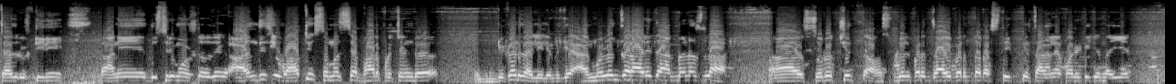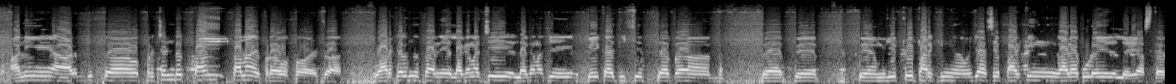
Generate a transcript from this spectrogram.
त्या दृष्टीने. आणि दुसरी गोष्ट म्हणजे आळंदीची वाहतूक समस्या फार प्रचंड बिकट झालेली आहे. म्हणजे ॲम्ब्युलन्स जर आले तर ॲम्ब्युलन्सला सुरक्षित हॉस्पिटलपर्यंत जाईपर्यंत रस्ते इतके चांगल्या क्वालिटीचे नाही आहेत आणि आळंदीत अं, प्रचंड ताण ताण आहे प्र- याचा. वारकऱ्यांचा ताण आहे. लग्नाचे लग्नाचे बेकायदेशीर त्या पे- पे- पे- म्हणजे पे पार्किंग म्हणजे असे पार्किंग गाड्या कुठे हे असतात.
